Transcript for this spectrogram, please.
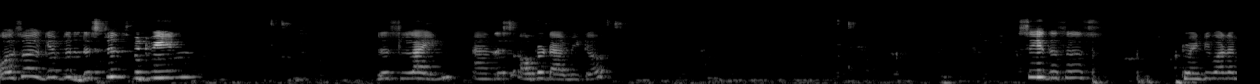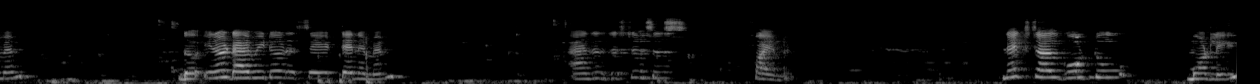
Also, I'll give the distance between this line and this outer diameter. See, this is 21 mm. The inner diameter is say 10 mm and this distance is 5 mm. Next, I'll go to modeling.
